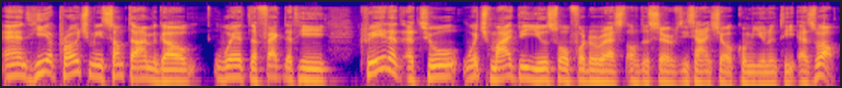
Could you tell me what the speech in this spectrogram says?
And he approached me some time ago with the fact that he created a tool which might be useful for the rest of the Service Design Show community as well.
